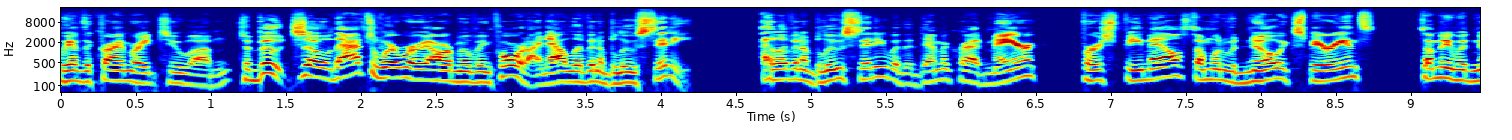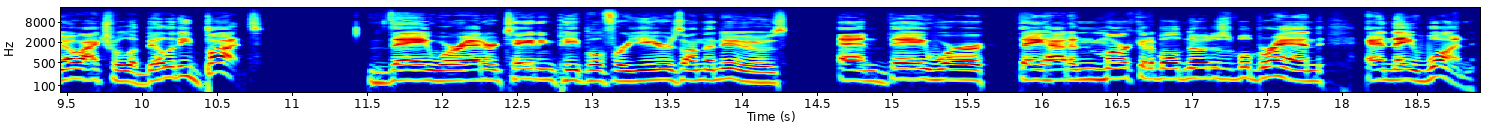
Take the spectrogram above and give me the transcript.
we have the crime rate to um, to boot. So that's where we are moving forward. I now live in a blue city. I live in a blue city with a Democrat mayor first female, someone with no experience, somebody with no actual ability, but they were entertaining people for years on the news and they were they had a marketable noticeable brand and they won.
